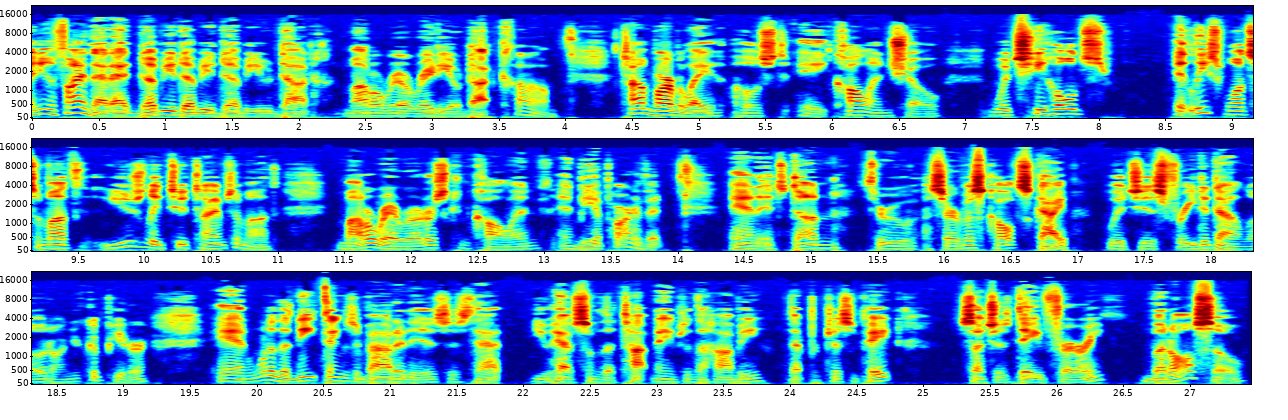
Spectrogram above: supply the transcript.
And you can find that at www.modelrailradio.com. Tom Barbalet hosts a call-in show, which he holds at least once a month, usually two times a month. Model railroaders can call in and be a part of it. And it's done through a service called Skype which is free to download on your computer. And one of the neat things about it is, is that you have some of the top names in the hobby that participate, such as Dave Frary, but also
